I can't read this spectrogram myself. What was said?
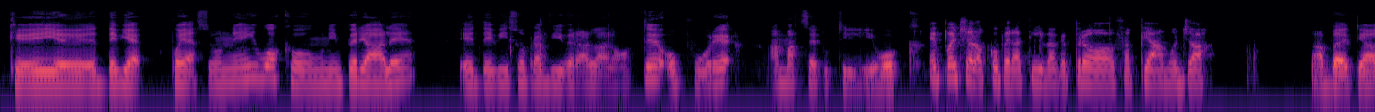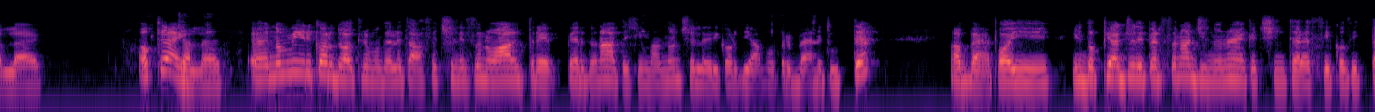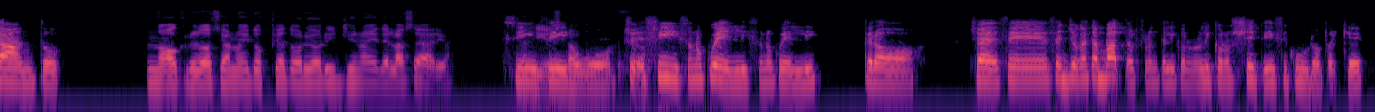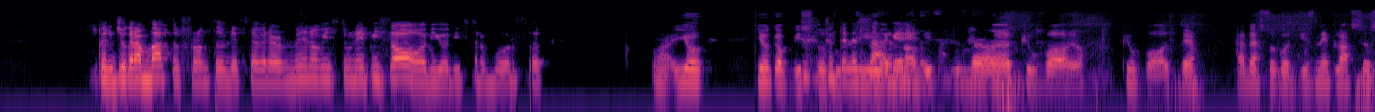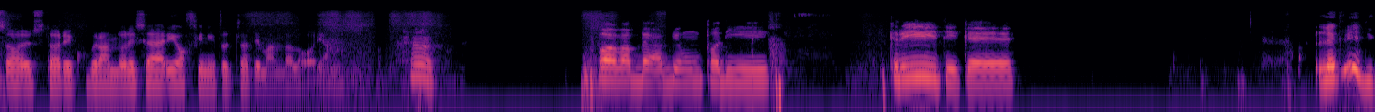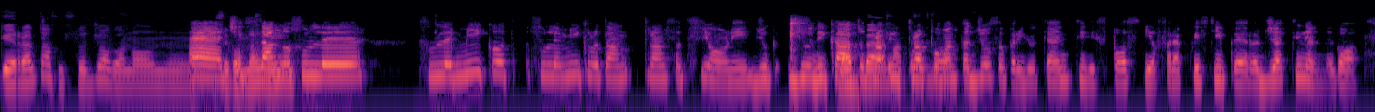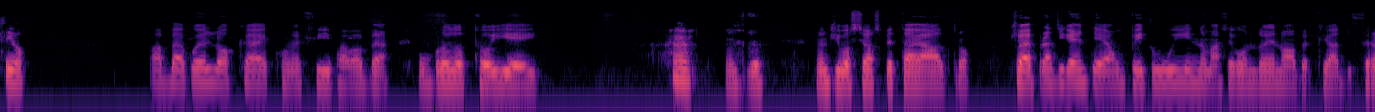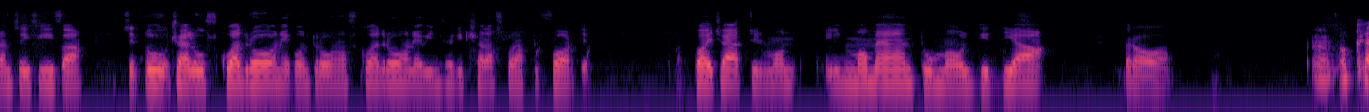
che, eh, devi, puoi essere un Ewok o un imperiale e devi sopravvivere alla notte, oppure ammazzare tutti gli Ewok. E poi c'è la cooperativa che però sappiamo già. Vabbè, ti a lei. Ok. a lei. Eh, non mi ricordo altre modalità, se ce ne sono altre perdonateci, ma non ce le ricordiamo per bene tutte. Vabbè, poi il doppiaggio dei personaggi non è che ci interessi così tanto. No, credo siano i doppiatori originali della serie. Sì, sì. Cioè, sì, sono quelli, sono quelli. Però cioè, se, se giocate a Battlefront li, li conoscete di sicuro perché per giocare a Battlefront dovreste aver almeno visto un episodio di Star Wars. Io, io che ho visto tutte le saghe film, eh, più, vo- più, volte. Adesso con Disney Plus sto, sto, recuperando le serie. Ho finito già The Mandalorian. Ah. Poi vabbè, abbiamo un po' di critiche. Le critiche in realtà su sto gioco non... Eh, ci stanno non... sulle, sulle, micro, sulle microtransazioni, giu- giudicato Vabbè, tro- troppo quello... vantaggioso per gli utenti disposti a fare acquisti per oggetti nel negozio. Vabbè, quello ok, come FIFA, vabbè, un prodotto EA. Eh. Non, ci, non ci possiamo aspettare altro. Cioè, praticamente è un pay to win, ma secondo me no, perché a differenza di FIFA se tu c'è lo squadrone contro uno squadrone, vince chi c'è la squadra più forte. Poi certo il, mon- il momentum o il DDA, però uh, ok.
